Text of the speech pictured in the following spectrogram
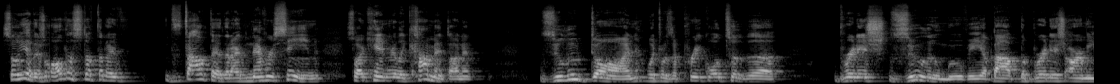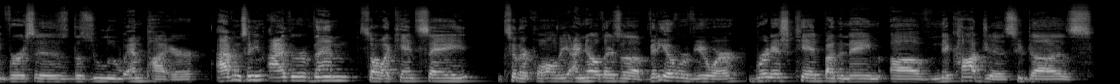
So yeah, there's all this stuff that I've that's out there that I've never seen, so I can't really comment on it. Zulu Dawn, which was a prequel to the British Zulu movie about the British Army versus the Zulu Empire. I haven't seen either of them, so I can't say to their quality. I know there's a video reviewer, British kid by the name of Nick Hodges, who does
